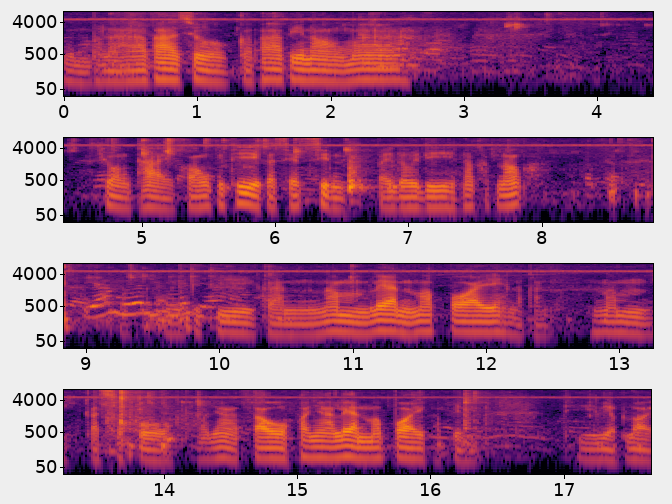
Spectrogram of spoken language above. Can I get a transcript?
บุญพลาผ้าโชคกับผ้าพี่น้องมา ช่วงถ่ายของพิธีก็เสร็จสิ้นไปโดยดีเนาะครับเนาะ เสียเหมือนกันมีไม่พิธีการนำแล่นมาปล่อยแล้วกันนำกัสโปพญาเตาพญาแล่นมาปล่อยก็เป็นที่เรียบร้อย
